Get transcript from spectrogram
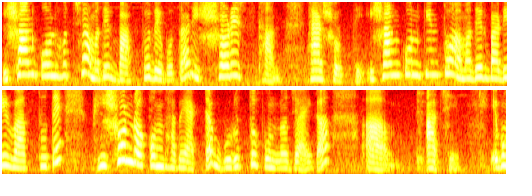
ঈশান কোণ হচ্ছে আমাদের বাস্তু দেবতার ঈশ্বরের স্থান। হ্যাঁ সত্যি। ঈশান কোণ কিন্তু আমাদের বাড়ির বাস্তুতে ভীষণ রকমভাবে একটা গুরুত্বপূর্ণ জায়গা আছে। এবং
